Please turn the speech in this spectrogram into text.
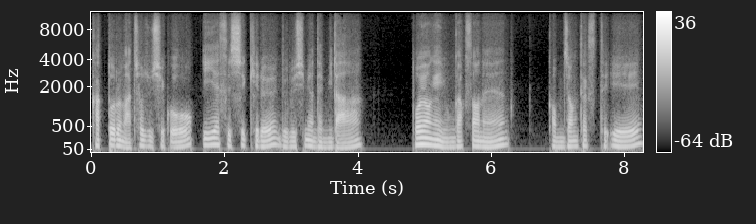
각도를 맞춰주시고 ESC 키를 누르시면 됩니다. 도형의 윤곽선은 검정 텍스트 1,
